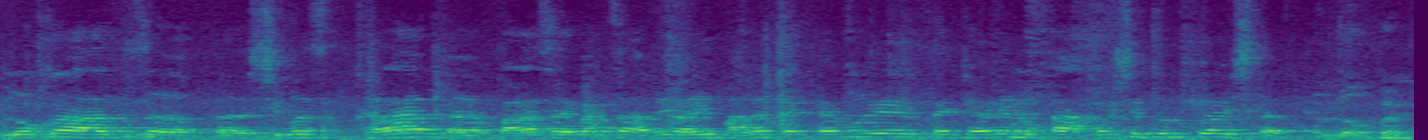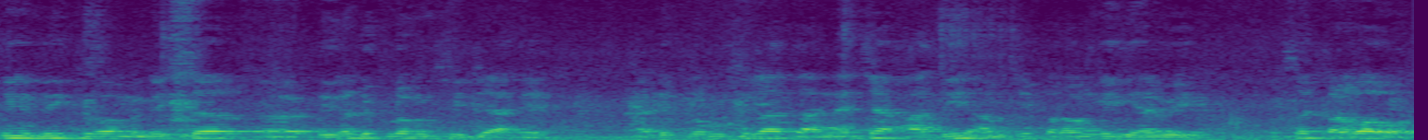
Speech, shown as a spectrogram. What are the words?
लोक आज शिव खरा बाळासाहेबांचा अनुयायी मानत आहेत त्यामुळे त्यांच्याकडे लोक आकर्षित होऊन प्रवेश करतात लोकप्रतिनिधी किंवा मिनिस्टर डिनर डिप्लोमसी जी आहे त्या डिप्लोमसीला जाण्याच्या आधी आमची परवानगी घ्यावी असं कळवावं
